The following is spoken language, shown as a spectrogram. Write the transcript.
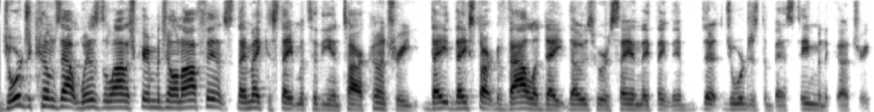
Georgia comes out, wins the line of scrimmage on offense. They make a statement to the entire country. They they start to validate those who are saying they think they, that Georgia's the best team in the country,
